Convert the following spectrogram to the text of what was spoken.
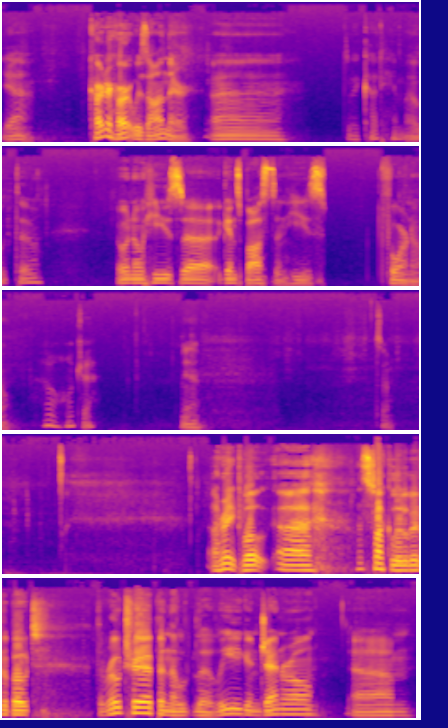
yeah. Carter Hart was on there. Uh, did I cut him out though? Oh no, he's uh, against Boston. He's four zero. oh, okay. Yeah. So, all right. Well, uh, let's talk a little bit about the road trip and the the league in general. Um,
